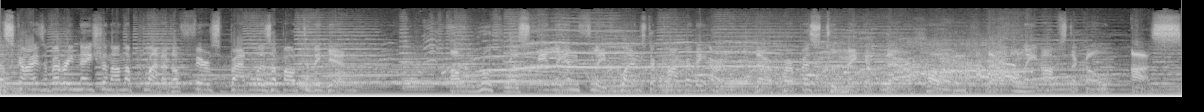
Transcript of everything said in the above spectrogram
the skies of every nation on the planet, a fierce battle is about to begin. A ruthless alien fleet plans to conquer the Earth. Their purpose, to make it their home. Their only obstacle, us.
